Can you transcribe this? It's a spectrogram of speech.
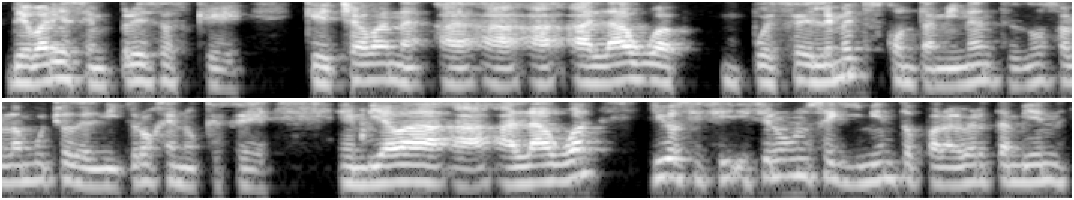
de varias empresas que, que echaban al agua pues elementos contaminantes, ¿no? Se habla mucho del nitrógeno que se enviaba al agua. Ellos hicieron un seguimiento para ver también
